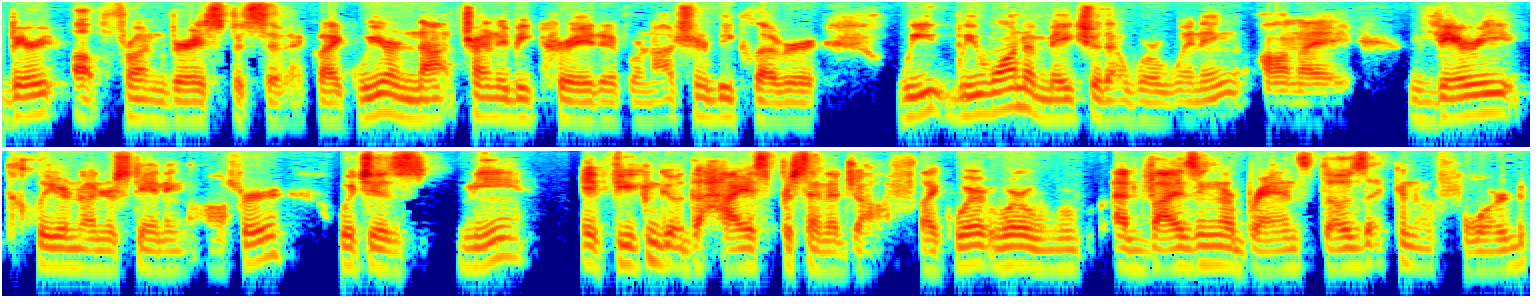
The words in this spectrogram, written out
very upfront and very specific. Like we are not trying to be creative. We're not trying to be clever. We we want to make sure that we're winning on a very clear and understanding offer, which is me. if you can go the highest percentage off like we're, we're advising our brands those that can afford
